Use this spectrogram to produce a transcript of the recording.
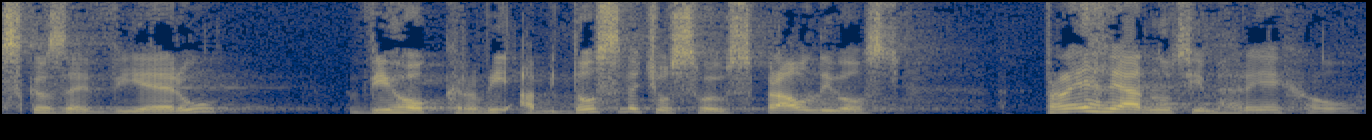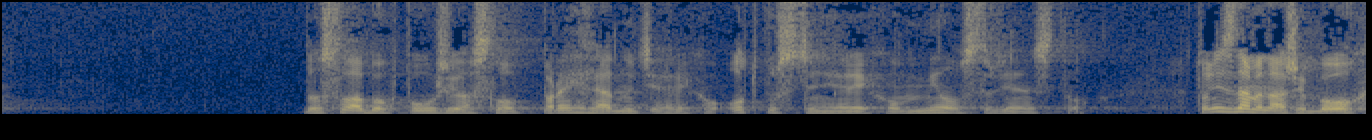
skrze vieru v jeho krvi, aby dosvedčil svoju spravodlivosť prehliadnutím hriechov. Doslova Boh používa slovo prehľadnutie hriechov, odpustenie hriechov, milosrdenstvo. To neznamená, že Boh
